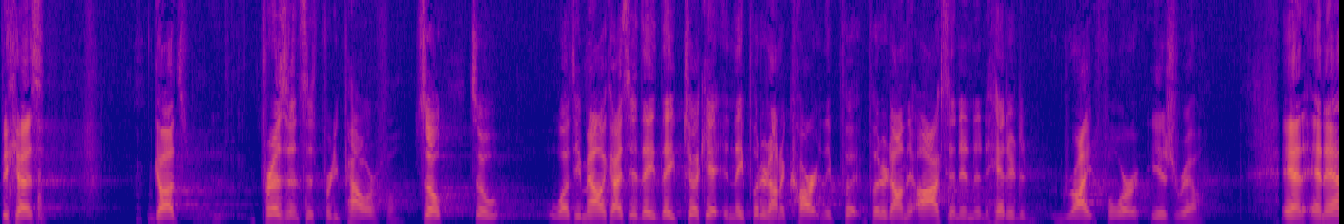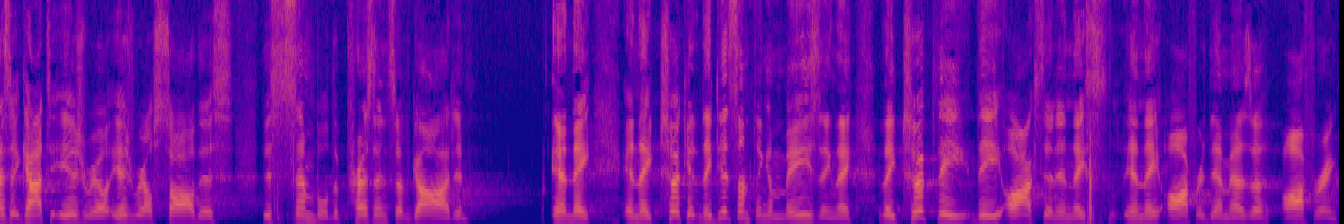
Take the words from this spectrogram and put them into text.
because God's presence is pretty powerful. So, so what the Amalekites did, they, they took it and they put it on a cart and they put, put it on the oxen and it headed right for Israel. And, and as it got to Israel, Israel saw this, this symbol, the presence of God. And and they and they took it and they did something amazing. They they took the the oxen and they and they offered them as an offering.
